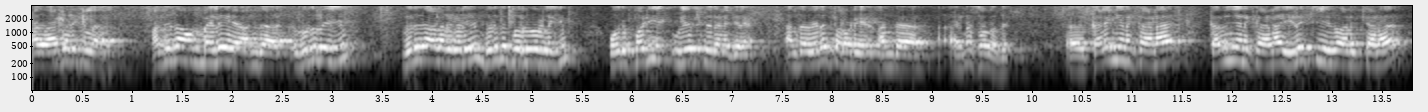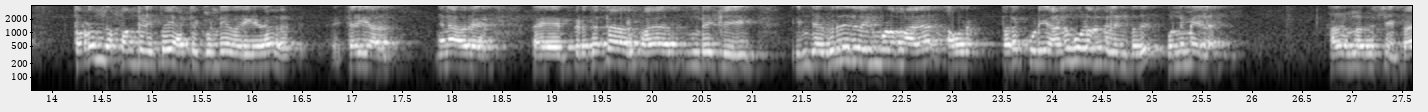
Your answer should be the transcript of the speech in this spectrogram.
அது அது இருக்குல்ல அதுதான் உண்மையிலே அந்த விருதையும் விருதாளர்களையும் விருது பெறுவர்களையும் ஒரு படி உயர்த்து நினைக்கிறேன். அந்த வேலை தன்னுடைய அந்த என்ன சொல்கிறது கலைஞனுக்கான கவிஞனுக்கான இலக்கியவாணிக்கான தொடர்ந்த பங்களிப்பை ஆற்றிக்கொண்டே வருகிறார் கரிகாலன். ஏன்னா அவர் கிட்டத்தட்ட அவர் ப இன்றைக்கு இந்த விருதுகளின் மூலமாக அவர் பெறக்கூடிய அனுகூலங்கள் என்பது ஒன்றுமே இல்லை. அது இன்னொரு விஷயம். இப்போ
